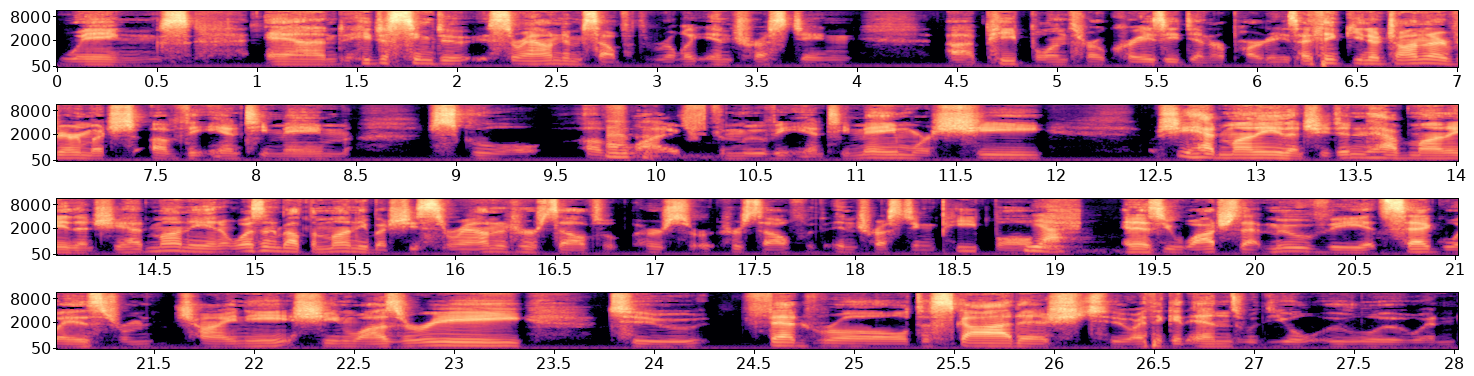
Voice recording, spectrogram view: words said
wings. And he just seemed to surround himself with really interesting uh, people and throw crazy dinner parties. I think, you know, John and I are very much of the Auntie Mame school of okay. life, the movie Auntie Mame where she – she had money, then she didn't have money, then she had money, and it wasn't about the money, but she surrounded herself her, herself with interesting people. Yeah. And as you watch that movie, it segues from Chinese chinoiserie to federal to Scottish to I think it ends with Yule Ulu and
